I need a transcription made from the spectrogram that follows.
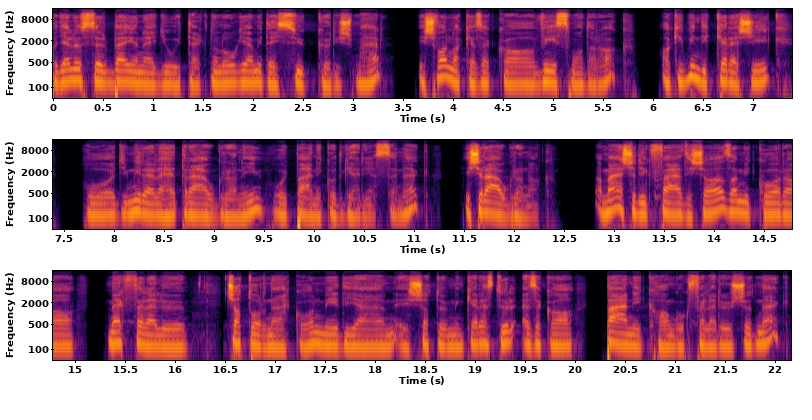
hogy először bejön egy új technológia, amit egy szűk kör ismer, és vannak ezek a vészmadarak, akik mindig keresik, hogy mire lehet ráugrani, hogy pánikot gerjesszenek, és ráugranak. A második fázis az, amikor a megfelelő csatornákon, médián és stb. keresztül ezek a pánik hangok felerősödnek,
